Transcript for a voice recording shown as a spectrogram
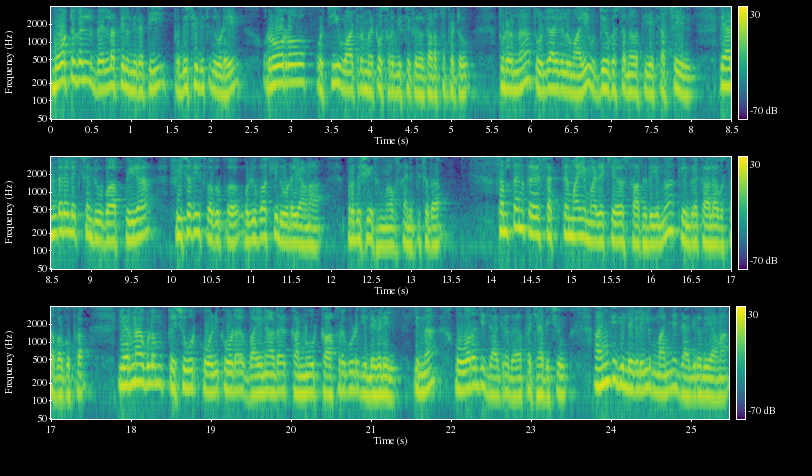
ബോട്ടുകൾ വെള്ളത്തിൽ നിരത്തി പ്രതിഷേധിച്ചതോടെ റോറോ കൊച്ചി വാട്ടർ മെട്രോ സർവീസുകൾ തടസ്സപ്പെട്ടു. തുടർന്ന് തൊഴിലാളികളുമായി ഉദ്യോഗസ്ഥർ നടത്തിയ ചർച്ചയിൽ രണ്ടര ലക്ഷം രൂപ പിഴ ഫിഷറീസ് വകുപ്പ് ഒഴിവാക്കിയതോടെയാണ് പ്രതിഷേധം അവസാനിപ്പിച്ചത്. സംസ്ഥാനത്ത് ശക്തമായ മഴയ്ക്ക് സാധ്യതയെന്ന് കേന്ദ്ര കാലാവസ്ഥാ വകുപ്പ്. എറണാകുളം തൃശൂർ കോഴിക്കോട് വയനാട് കണ്ണൂർ കാസർഗോഡ് ജില്ലകളിൽ ഇന്ന് ഓറഞ്ച് ജാഗ്രത പ്രഖ്യാപിച്ചു. അഞ്ച് ജില്ലകളിൽ മഞ്ഞ ജാഗ്രതയാണ്.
